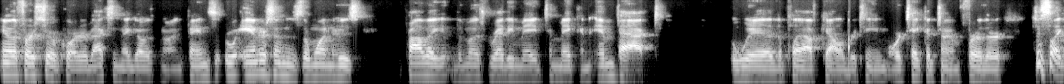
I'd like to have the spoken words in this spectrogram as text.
you know, the first two are quarterbacks, and they go with growing pains. Anderson is the one who's probably the most ready made to make an impact with a playoff caliber team or take a turn further. Just like,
